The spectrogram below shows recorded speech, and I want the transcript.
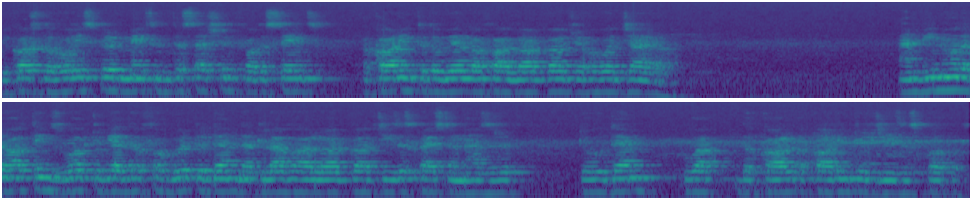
because the Holy Spirit makes intercession for the saints according to the will of our Lord God Jehovah Jireh. And we know that all things work together for good to them that love our Lord God Jesus Christ of Nazareth, to them who are the called according to Jesus' purpose.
